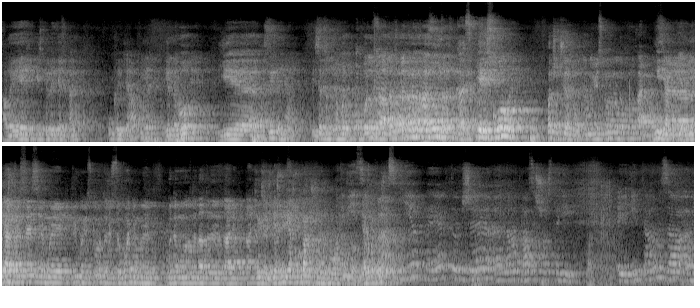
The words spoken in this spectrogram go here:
Але є якісь пріоритети, так? Укриття є, є дороги, є освітлення, і все це бути розумно розповідати. Є військовий, в першу чергу. Ну, військовим ми допомагаємо. Ні, я- я- я- На кожній сесії ми підтримуємо військових, навіть сьогодні ми будемо розглядати далі питання. Я ж не- я кажу, що не. Дивіться, Я що нас є проєкт вже е, на 26 рік. Так. Е, І там за, е,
